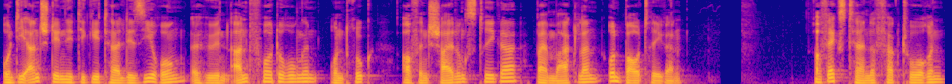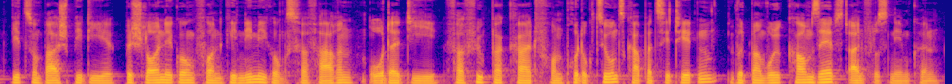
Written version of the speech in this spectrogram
und die anstehende Digitalisierung erhöhen Anforderungen und Druck auf Entscheidungsträger bei Maklern und Bauträgern. Auf externe Faktoren wie zum Beispiel die Beschleunigung von Genehmigungsverfahren oder die Verfügbarkeit von Produktionskapazitäten wird man wohl kaum selbst Einfluss nehmen können.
